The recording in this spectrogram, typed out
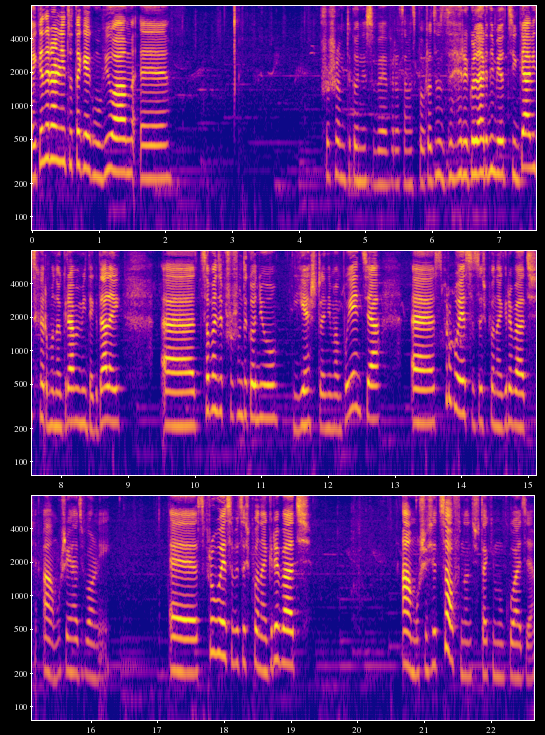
i generalnie to tak jak mówiłam, yy, w przyszłym tygodniu sobie wracamy z powrotem z regularnymi odcinkami, z harmonogramem i tak dalej. E, co będzie w przyszłym tygodniu? Jeszcze nie mam pojęcia. E, spróbuję sobie coś ponagrywać. A, muszę jechać wolniej. E, spróbuję sobie coś ponagrywać. A, muszę się cofnąć w takim układzie.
